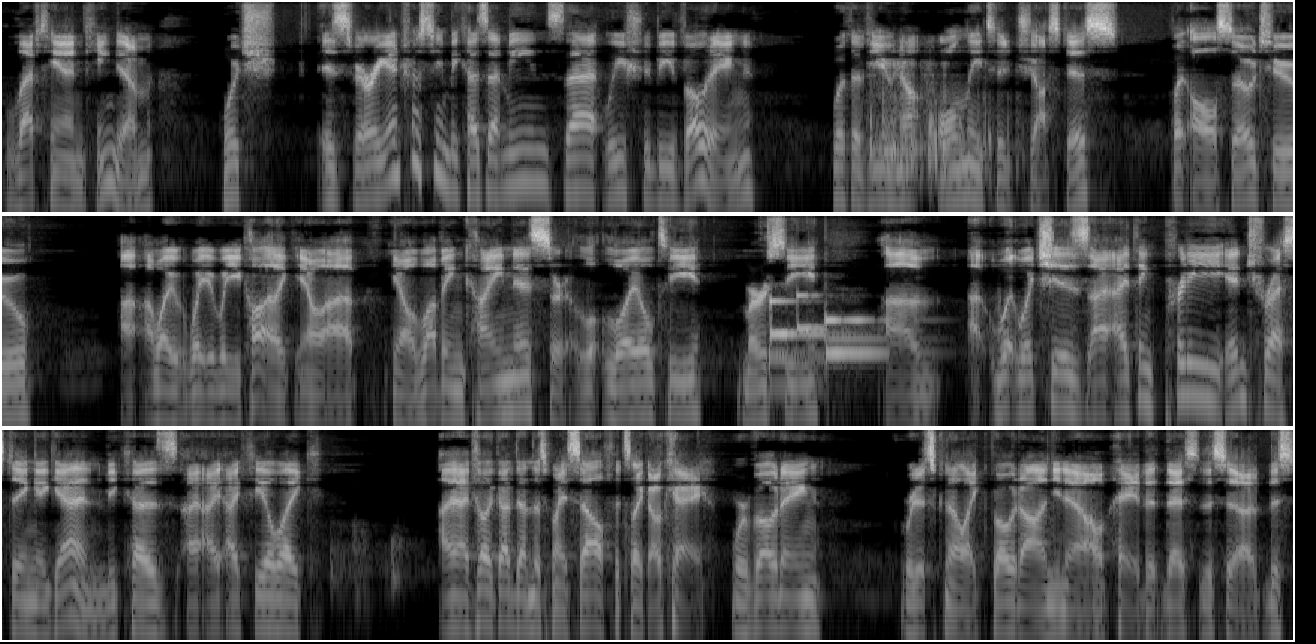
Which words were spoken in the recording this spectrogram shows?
left hand kingdom, which is very interesting because that means that we should be voting with a view not only to justice but also to uh, what, what, you call it, like you know, uh, you know, loving kindness or lo- loyalty, mercy, um, uh, which is I, I, think pretty interesting again because I, I, feel like I, I feel like I've done this myself. It's like, okay, we're voting. We're just gonna like vote on, you know, hey, this this uh, this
